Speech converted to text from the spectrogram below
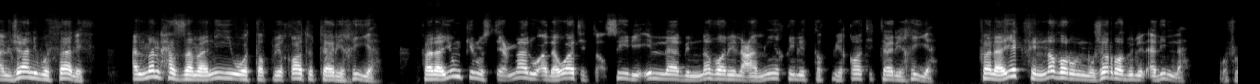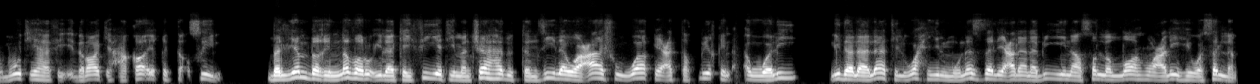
الجانب الثالث المنح الزماني والتطبيقات التاريخية. فلا يمكن استعمال أدوات التأصيل إلا بالنظر العميق للتطبيقات التاريخية. فلا يكفي النظر المجرد للأدلة وثبوتها في إدراك حقائق التأصيل بل ينبغي النظر إلى كيفية من شاهدوا التنزيل وعاشوا واقع التطبيق الأولي لدلالات الوحي المنزل على نبينا صلى الله عليه وسلم.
